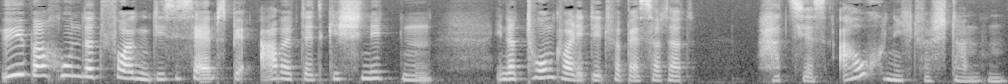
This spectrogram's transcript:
über 100 Folgen, die sie selbst bearbeitet, geschnitten, in der Tonqualität verbessert hat, hat sie es auch nicht verstanden,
